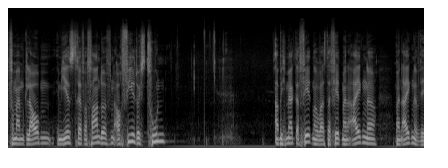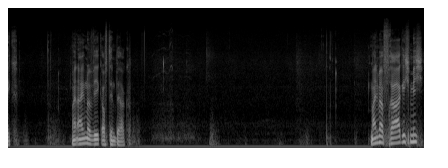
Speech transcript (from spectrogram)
von meinem Glauben im Jesus-Treff erfahren dürfen, auch viel durchs Tun. Aber ich merke, da fehlt noch was, da fehlt mein eigener, mein eigener Weg. Mein eigener Weg auf den Berg. Manchmal frage ich mich,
